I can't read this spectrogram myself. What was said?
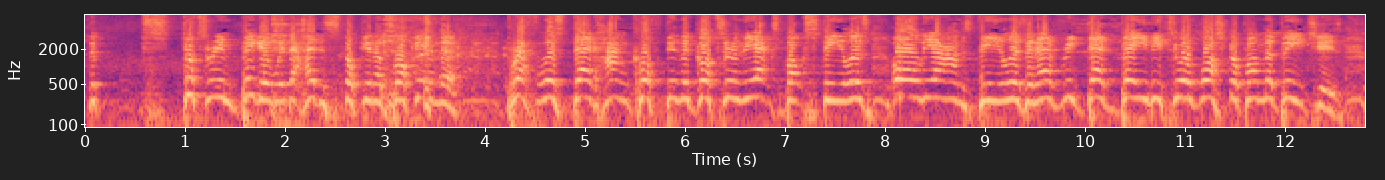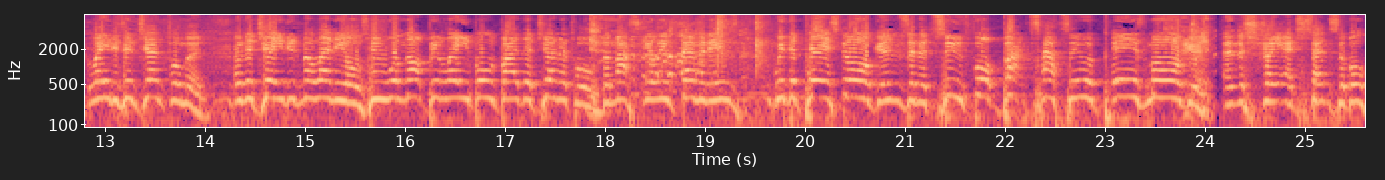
The stuttering bigot with the head stuck in a bucket, and the breathless dead handcuffed in the gutter, and the Xbox stealers, all the arms dealers, and every dead baby to have washed up on the beaches. Ladies and gentlemen, and the jaded millennials who will not be labelled by the genitals, the masculine feminines with the pierced organs and a two foot back tattoo of Piers Morgan, and the straight edge sensible,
